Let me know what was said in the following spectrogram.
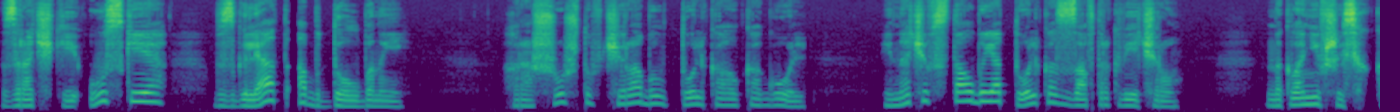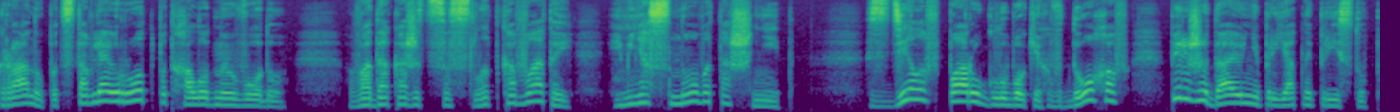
Зрачки узкие, взгляд обдолбанный. Хорошо, что вчера был только алкоголь. Иначе встал бы я только завтра к вечеру. Наклонившись к крану, подставляю рот под холодную воду. Вода кажется сладковатой, и меня снова тошнит. Сделав пару глубоких вдохов, пережидаю неприятный приступ.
